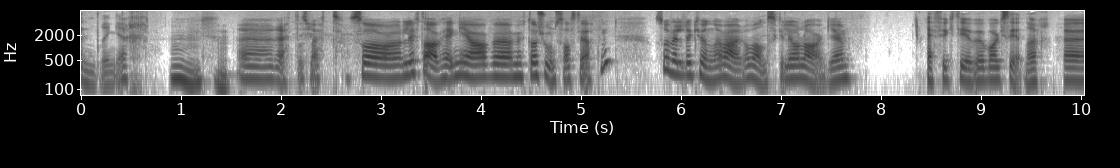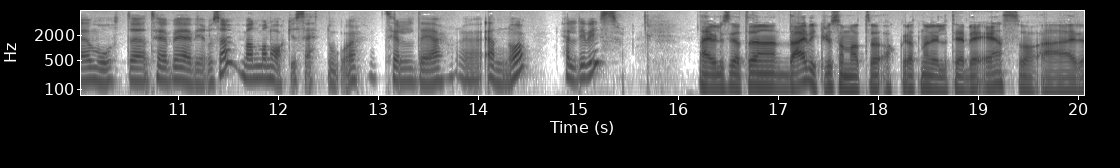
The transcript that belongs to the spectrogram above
endringer. Mm. Eh, rett og slett. Så litt avhengig av eh, mutasjonshastigheten så vil det kunne være vanskelig å lage effektive vaksiner mot TBE-viruset, men man har ikke sett noe til det ennå, heldigvis. Nei, jeg vil si at Der virker det som at akkurat når det gjelder TBE, så er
